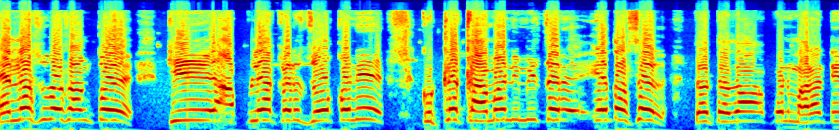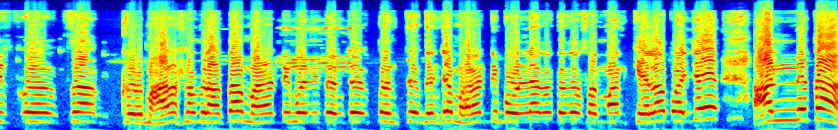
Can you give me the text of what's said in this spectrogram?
यांना सुद्धा सांगतोय की आपल्याकडे जो कोणी कुठल्या कामानिमित्त जर येत असेल तर त्याचा आपण मराठी महाराष्ट्रात राहता मराठीमध्ये त्यांच्या त्यांच्या मराठी बोलण्याचा त्याचा सन्मान केला पाहिजे. अन्यथा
